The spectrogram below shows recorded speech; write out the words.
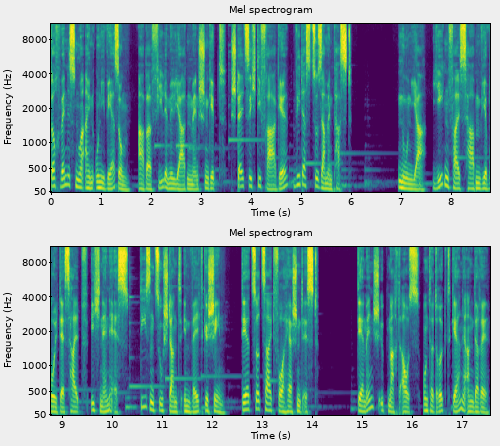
Doch wenn es nur ein Universum, aber viele Milliarden Menschen gibt, stellt sich die Frage, wie das zusammenpasst. Nun ja, jedenfalls haben wir wohl deshalb, ich nenne es, diesen Zustand im Weltgeschehen, der zurzeit vorherrschend ist. Der Mensch übt Macht aus, unterdrückt gerne andere,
